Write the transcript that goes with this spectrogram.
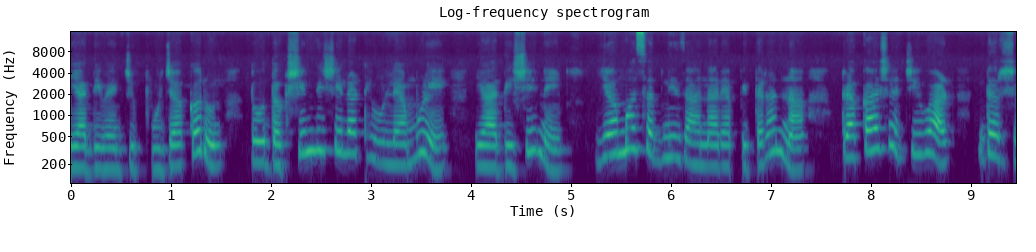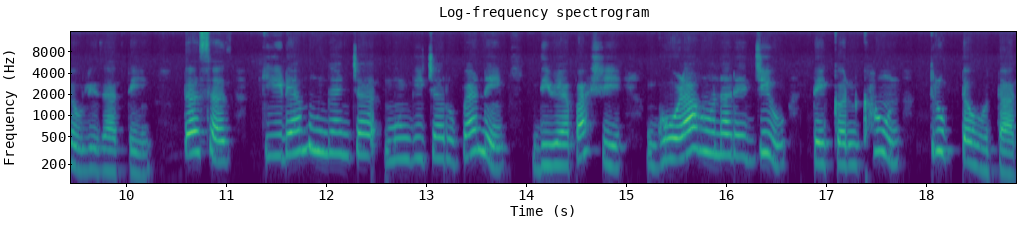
या दिव्यांची पूजा करून तो दक्षिण दिशेला ठेवल्यामुळे या दिशेने यमसदनी जाणाऱ्या पितरांना प्रकाशाची वाट दर्शवली जाते. तसंच किड्या मुंग्यांच्या मुंगीच्या रूपाने दिव्यापाशी गोळा होणारे जीव ते कण खाऊन तृप्त होतात.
